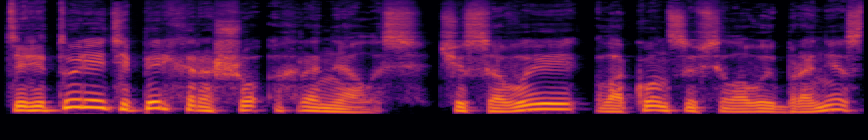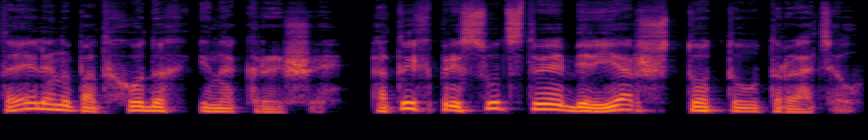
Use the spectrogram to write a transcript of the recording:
Территория теперь хорошо охранялась. Часовые, лаконцы в силовой броне стояли на подходах и на крыше. От их присутствия Берьяр что-то утратил.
